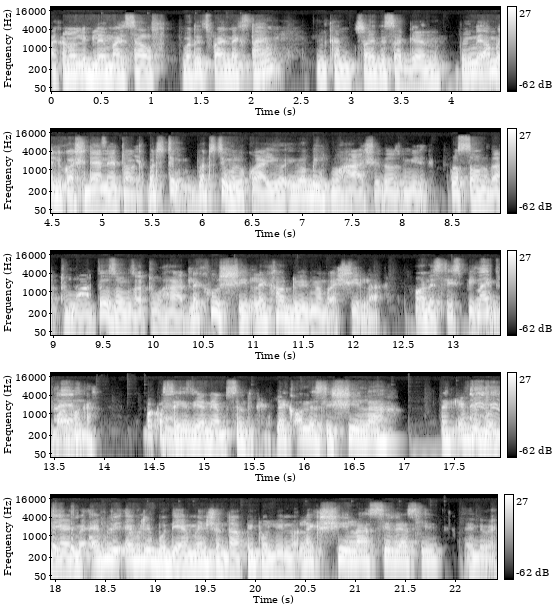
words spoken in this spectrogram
I can only blame myself, but it's fine. Next time we can try this again. Pengine ama ilikuwa shida ya network, but still, but still, ulikuwa you you were being too harsh with those music. Those songs are too those songs are too hard. Like who's she? Like how do you remember Sheila? Honestly speaking, My friend. Mpaka- mpaka saizi yani I'm still like honestly Sheila. Like everybody, I, every everybody I mentioned are people you know. Like Sheila, seriously. Anyway,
